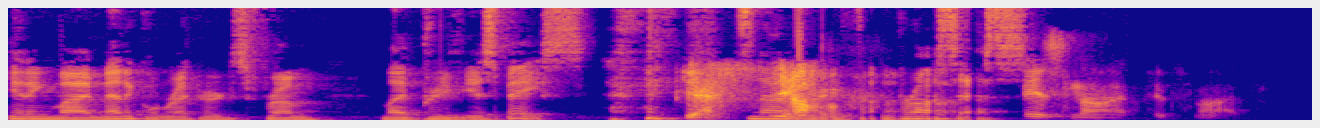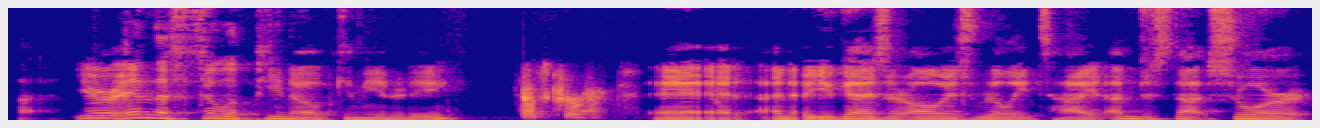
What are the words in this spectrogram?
getting my medical records from my previous base Yes. it's not Yeah. a very fun process It's not. It's not. you're in the filipino community That's correct. and i know you guys are always really tight i'm just not sure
